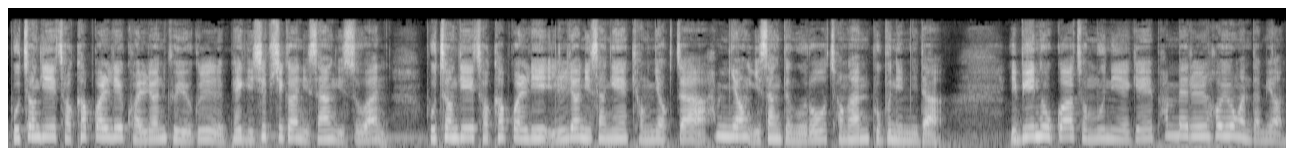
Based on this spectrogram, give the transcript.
보청기 적합관리 관련 교육을 120시간 이상 이수한 보청기 적합관리 1년 이상의 경력자 1명 이상 등으로 정한 부분입니다. 이비인후과 전문의에게 판매를 허용한다면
